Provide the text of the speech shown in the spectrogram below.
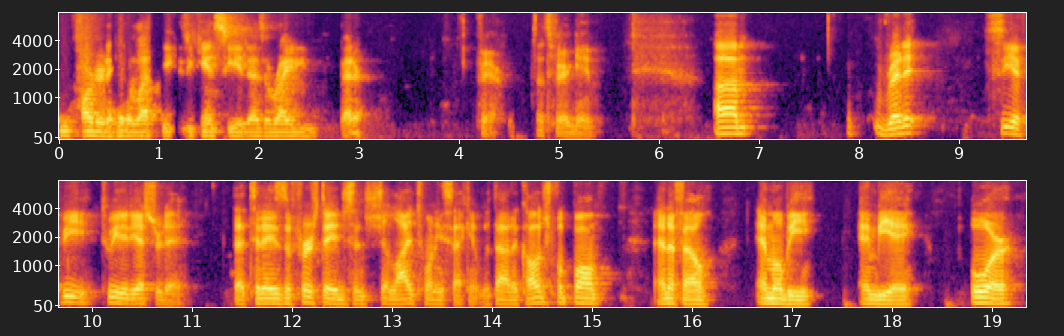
but it's harder to hit a lefty because you can't see it as a righty better. Fair. That's fair game. Um, Reddit CFB tweeted yesterday that today is the first day since July 22nd without a college football, NFL, MLB, NBA, or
